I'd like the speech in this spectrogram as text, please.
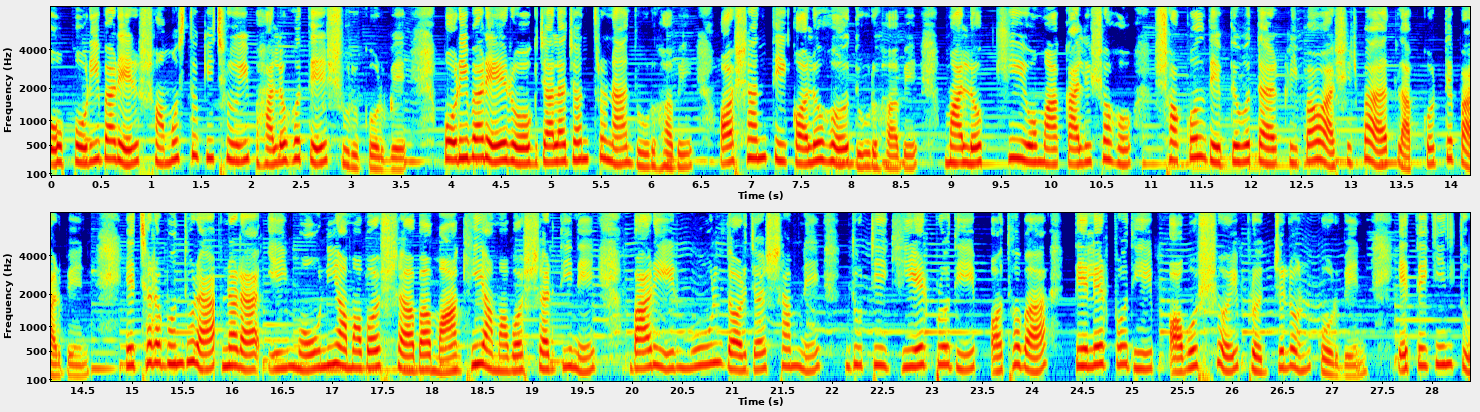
ও পরিবারের সমস্ত কিছুই ভালো হতে শুরু করবে। পরিবারে রোগ জ্বালা যন্ত্রণা দূর হবে, অশান্তি, কলহ দূর হবে। মা লক্ষ্মী ও মা কালী সহ সকল দেবদেবতার কৃপা ও আশীর্বাদ লাভ করতে পারবেন। এছাড়া বন্ধুরা, আপনারা এই মৌনী অমাবস্যা বা মাঘী অমাবস্যার দিনে বাড়ির মূল দরজার সামনে দুটি ঘিয়ের প্রদীপ অথবা তেলের প্রদীপ অবশ্যই প্রজ্বলন করবেন। এতে কিন্তু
